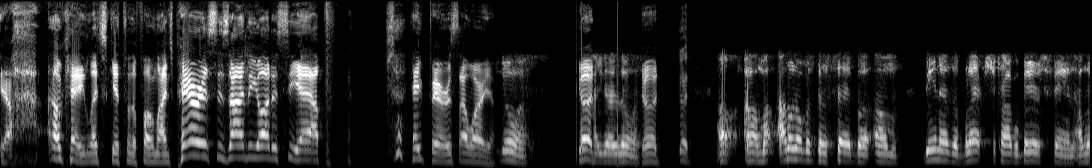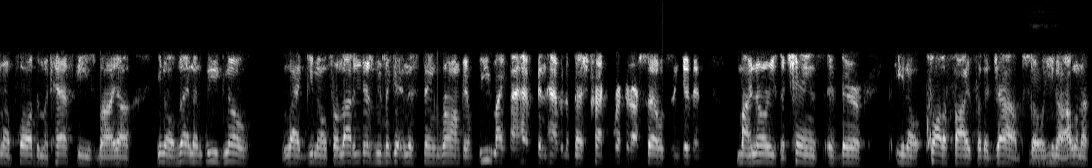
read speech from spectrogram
Yeah. Okay. Let's get to the phone lines. Paris is on the Audacy app. hey, Paris. How are you? you doing? Good. How you guys doing? Good. Uh, um, I don't know if it's been said, but um, being as a black Chicago Bears fan, I want to applaud the McCaskeys by uh, you know, letting the league know, like you know, for a lot of years we've been getting this thing wrong, and we might not have been having the best track record ourselves and giving minorities a chance if they're you know qualified for the job. So you know, I want to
